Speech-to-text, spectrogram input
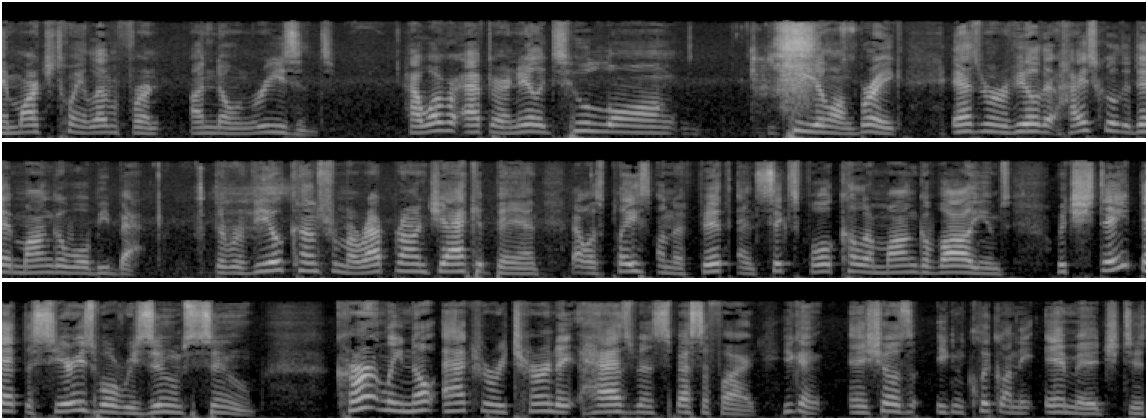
in March 2011 for unknown reasons. However, after a nearly two long, two year long break, it has been revealed that High School of the Dead manga will be back. The reveal comes from a wraparound jacket band that was placed on the fifth and sixth full color manga volumes, which state that the series will resume soon. Currently, no actual return date has been specified. You can and it shows you can click on the image to,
